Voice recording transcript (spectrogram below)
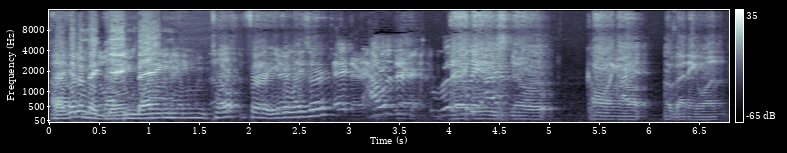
Can I get a McGangbang? Tilt for Evil Laser? And how is There- this? Literally, There is I- no calling out of anyone.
